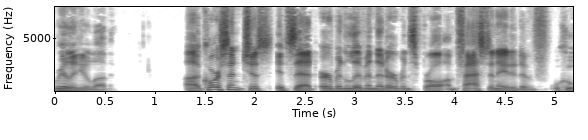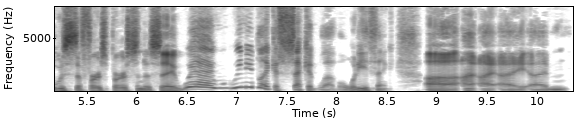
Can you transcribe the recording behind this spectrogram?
Really do love it. Uh, Coruscant, just it's that urban living, that urban sprawl. I'm fascinated of who was the first person to say, "Well, we need like a second level." What do you think? Uh, I, I, I'm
